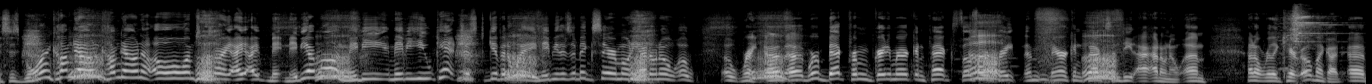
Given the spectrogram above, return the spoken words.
Mrs. Bourne, calm down, calm down. Oh, I'm so sorry. I, I maybe I'm wrong. Maybe, maybe he can't just give it away. Maybe there's a big ceremony. I don't know. Oh, oh, right. Uh, uh, we're back from Great American Facts. Those were great American facts indeed. I, I don't know. Um, I don't really care. Oh my God. Uh,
